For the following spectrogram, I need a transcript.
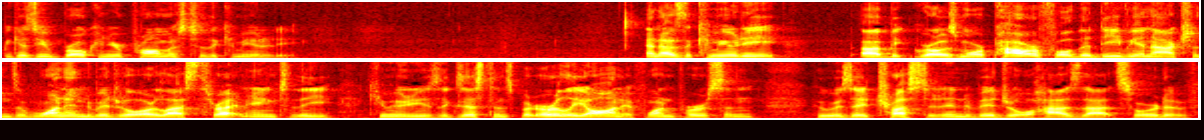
because you've broken your promise to the community. And as the community uh, grows more powerful, the deviant actions of one individual are less threatening to the community's existence. But early on, if one person who is a trusted individual has that sort of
